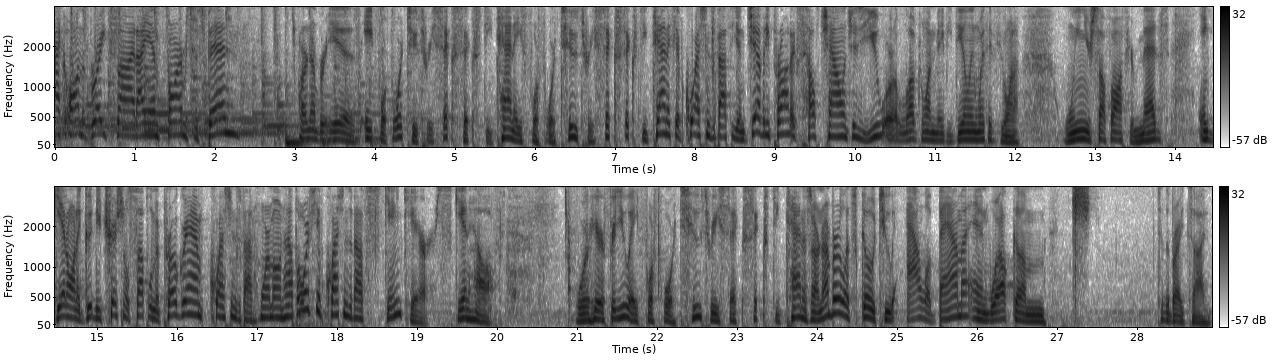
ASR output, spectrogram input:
Back on the bright side. I am Pharmacist Ben. Our number is 844-236-6010, 844-236-6010. If you have questions about the Youngevity products, health challenges you or a loved one may be dealing with, if you want to wean yourself off your meds and get on a good nutritional supplement program, questions about hormone health, or if you have questions about skin care, skin health, we're here for you. 844 236 6010 is our number. Let's go to Alabama and welcome to the bright side.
